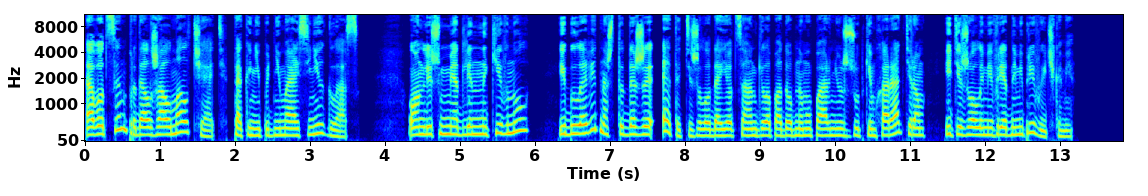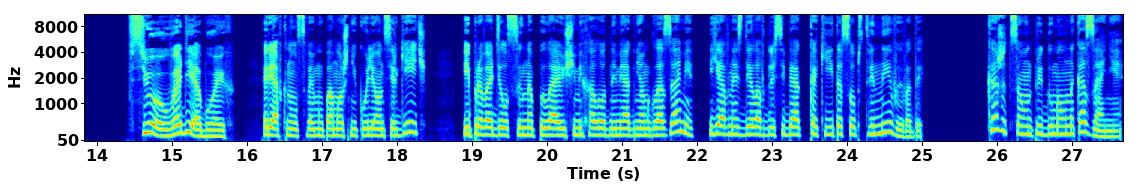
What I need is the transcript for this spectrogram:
а вот сын продолжал молчать, так и не поднимая синих глаз. Он лишь медленно кивнул, и было видно, что даже это тяжело дается ангелоподобному парню с жутким характером и тяжелыми вредными привычками. «Все, уводи обоих», — рявкнул своему помощнику Леон Сергеевич и проводил сына пылающими холодными огнем глазами, явно сделав для себя какие-то собственные выводы. Кажется, он придумал наказание.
